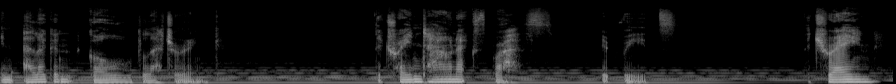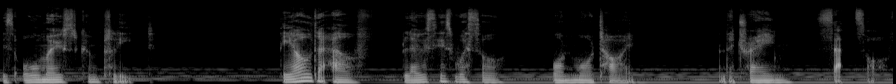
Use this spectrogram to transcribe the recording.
in elegant gold lettering. The Traintown Express, it reads. The train is almost complete. The older elf blows his whistle one more time, and the train sets off.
